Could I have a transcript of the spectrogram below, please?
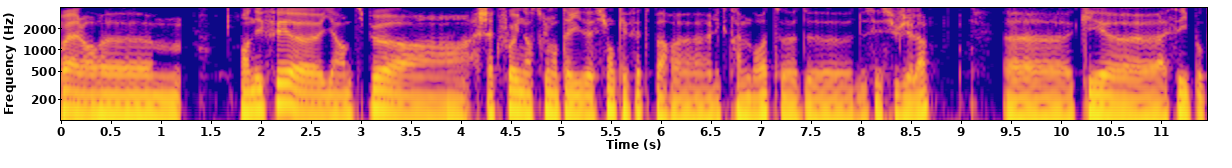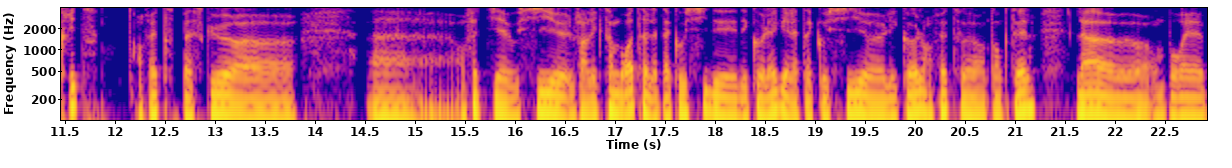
Ouais, alors en effet, il y a un petit peu à chaque fois une instrumentalisation qui est faite par l'extrême droite de, ces sujets-là. Euh, qui est euh, assez hypocrite en fait parce que euh, en fait, il y a aussi, enfin, l'extrême droite, elle attaque aussi des, des collègues, elle attaque aussi l'école en fait en tant que telle. Là, on pourrait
